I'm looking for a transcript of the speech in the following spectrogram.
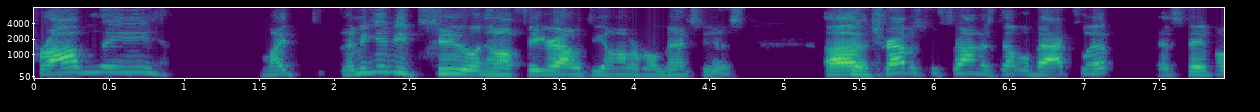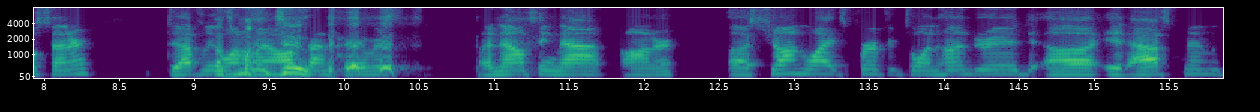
probably my. Let me give you two, and then I'll figure out what the honorable mention is. Uh. Travis Pastrana's double backflip at Staples Center, definitely That's one of my too. all-time favorites. Announcing that honor. Uh, Shaun White's perfect 100 uh, at Aspen,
